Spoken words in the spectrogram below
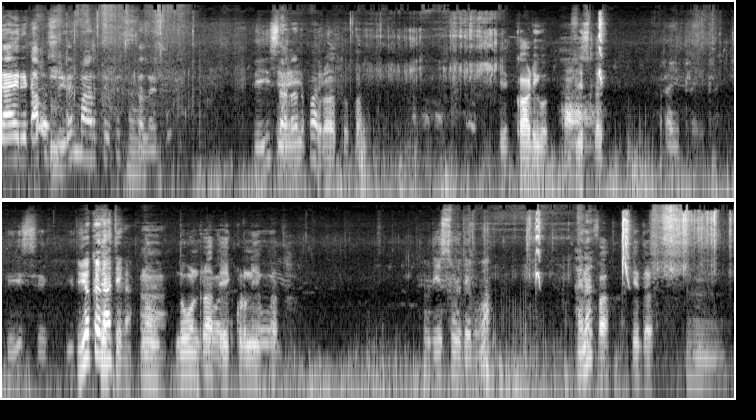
डायरेक्ट आपण सुईन मारतो ते चाललं ते इस सर हे इथं राहतो का हे काडीवर हा. दिसलं राईट राईट ते इस एक दाते का नाही दोन राहते इकडून एक दोन. राहते. सोडते बाबा है ना पहा, इथं हम्म.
